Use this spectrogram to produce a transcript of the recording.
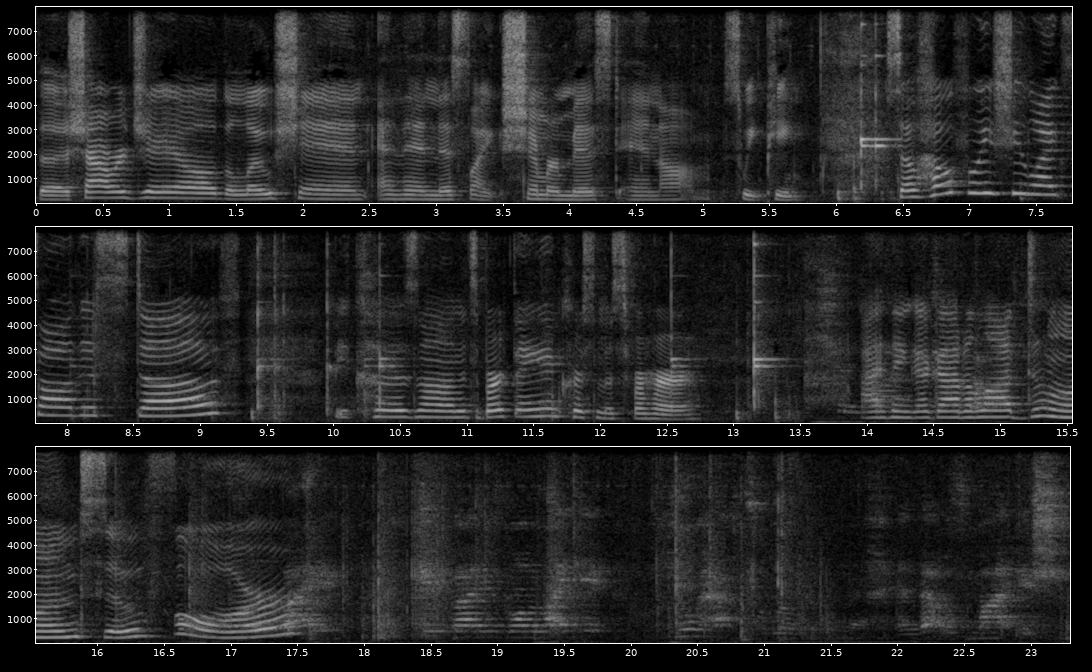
the shower gel, the lotion, and then this like shimmer mist and um, sweet pea. So hopefully she likes all this stuff because um, it's birthday and Christmas for her. I think I got a lot done so far. Everybody's gonna like it. You have to love it. And that was my issue.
